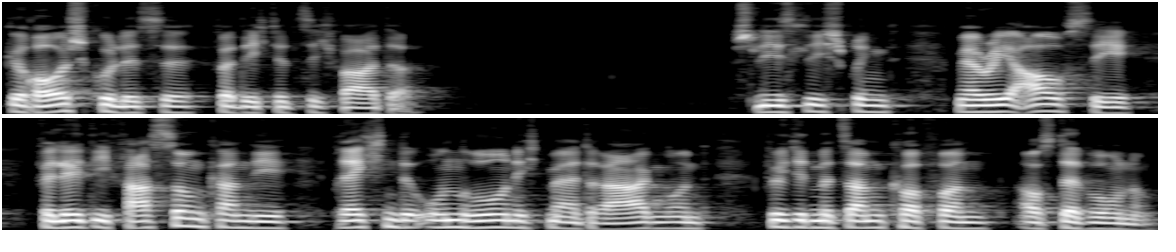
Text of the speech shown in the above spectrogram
Geräuschkulisse verdichtet sich weiter. Schließlich springt Mary auf, sie verliert die Fassung, kann die brechende Unruhe nicht mehr ertragen und flüchtet mit Samtkoffern aus der Wohnung.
